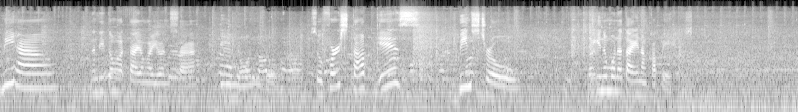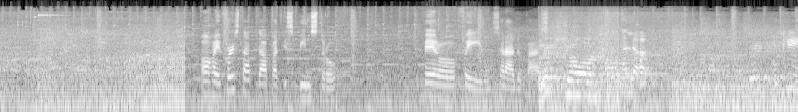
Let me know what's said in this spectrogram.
Ni hao! Nandito nga tayo ngayon sa Binondo. So first stop is Binstro. Iinom muna tayo ng kape. Okay, first stop dapat is Binstro. Pero fail. Sarado pa. Hello. Okay.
